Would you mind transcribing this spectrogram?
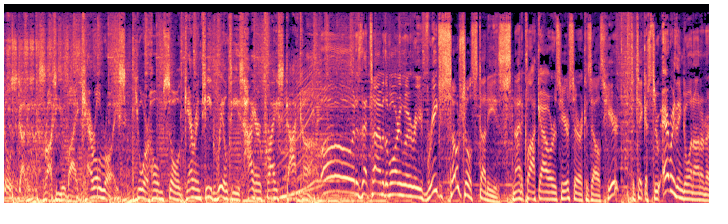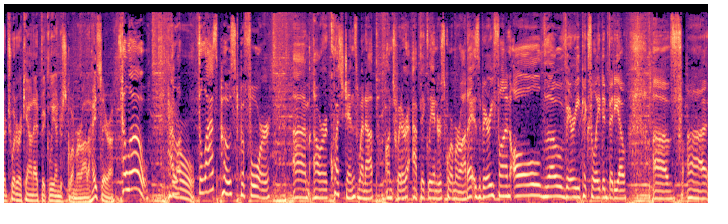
Social Studies. Brought to you by Carol Royce. Your home sold guaranteed realties higherprice.com. Oh, it is that time of the morning where we've reached social studies. Nine o'clock hours here. Sarah Cazelle's here to take us through everything going on on our Twitter account at Bickley underscore Marotta. Hi, Sarah. Hello. Hello. The, the last post before um, our questions went up on Twitter at Bickley underscore Marotta is a very fun, although very pixelated video of uh,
